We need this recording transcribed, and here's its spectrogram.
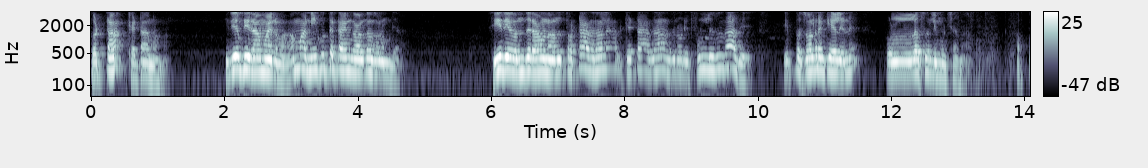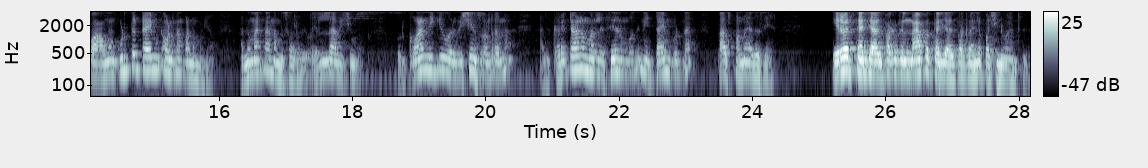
தொட்டான் கெட்டான் நான் இது எப்படி ராமாயணமா? ஆமாம் நீ கொடுத்த டைம் கால் தான் சொல்ல முடியும். சீதை வந்து ராவணன் வந்து தொட்டா அதனால் அது கெட்டால் அதுதான் அதனுடைய ஃபுல் இதுதான் அது. இப்போ சொல்கிறேன் கேளுன்னு. ஃபுல்லாக சொல்லி முடிச்சான் நான். அப்போ அவன் கொடுத்த டைமுக்கு அவ்வளோ தான் பண்ண முடியும். அந்த மாதிரி தான் நம்ம சொல்கிறது எல்லா விஷயமும். ஒரு குழந்தைக்கு ஒரு விஷயம் சொல்கிறேன்னா அது கரெக்டான முறையில் சேரும்போது நீ டைம் கொடுத்தா பாஸ் பண்ண ஏதோ செய்யும் இருபத்தஞ்சாவது பக்கத்தில் நாற்பத்தஞ்சாவது பக்கம் இல்லை பசினுவான்றது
